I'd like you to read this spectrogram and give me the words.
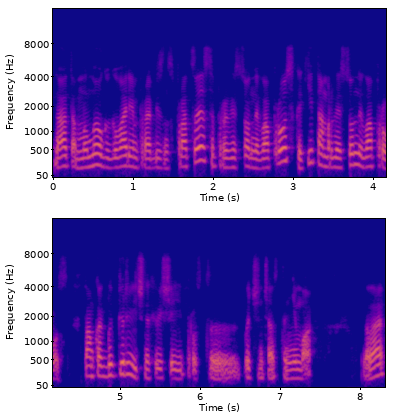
Да, там мы много говорим про бизнес-процессы, про организационные вопросы. Какие там организационные вопросы? Там как бы первичных вещей просто очень часто нема. Да?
